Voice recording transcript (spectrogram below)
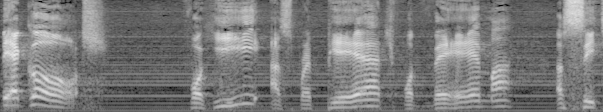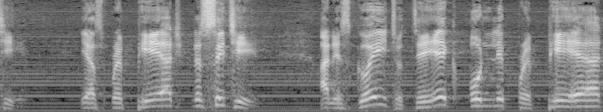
their God. For he has prepared for them a city. He has prepared the city and is going to take only prepared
